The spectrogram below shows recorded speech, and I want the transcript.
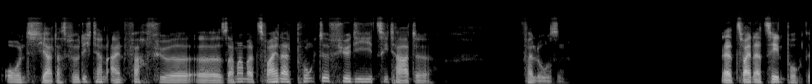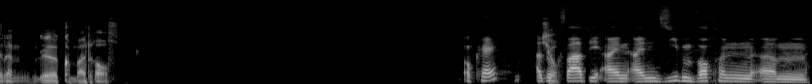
Und ja, das würde ich dann einfach für, äh, sagen wir mal, 200 Punkte für die Zitate verlosen. Ja, 210 Punkte, dann äh, kommen wir drauf. okay. Also Jo. quasi ein, ein sieben Wochen. Ähm,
